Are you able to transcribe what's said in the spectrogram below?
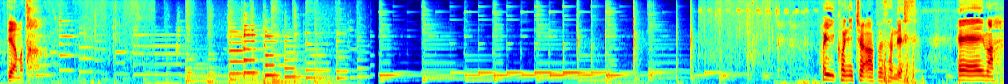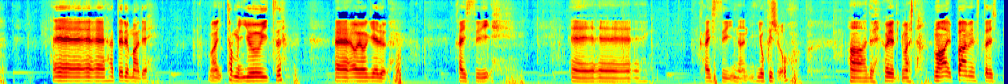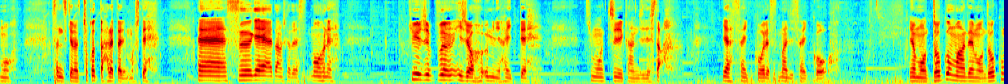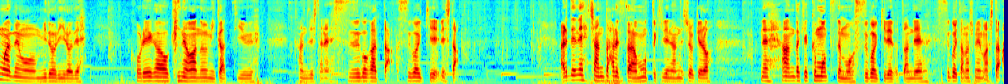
ではまた。はい、こんにちは、プーさんです。えー、今、えー、果てるまで、まあ、多分唯一、えー、泳げる海水、えー、海水何、浴場？あで泳いできました。まあ、いっぱい雨降ったりもしたんですけど、ちょこっと晴れたりもして、えー、すげえ楽しかったです。もうね、90分以上海に入って気持ちいい感じでした。いや、最高です。マジ最高。いやもうどこまでもどこまでも緑色でこれが沖縄の海かっていう感じでしたね。すごかった。すごい綺麗でした。あれでねちゃんと晴れてたらもっと綺麗なんでしょうけどねあんだけ曇っててもすごい綺麗だったんですごい楽しめました。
